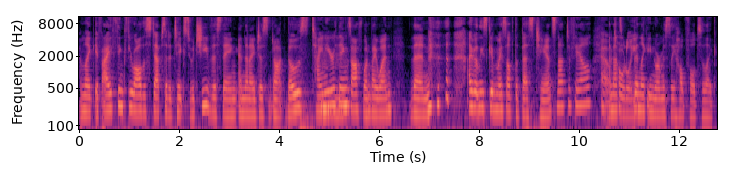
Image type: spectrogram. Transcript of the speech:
I'm like if I think through all the steps that it takes to achieve this thing and then I just knock those tinier mm -hmm. things off one by one, then I've at least given myself the best chance not to fail. Oh, and that's totally. been like enormously helpful to like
